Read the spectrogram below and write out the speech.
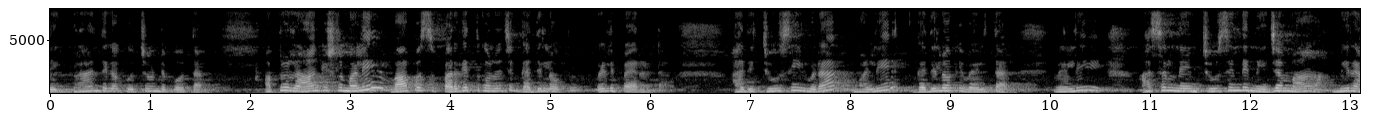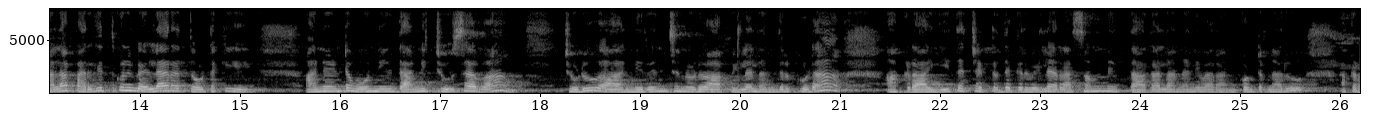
దిగ్భ్రాంతిగా కూర్చుండిపోతారు. అప్పుడు రామకృష్ణ మళ్ళీ వాపసు పరిగెత్తుకొని వచ్చి గదిలోకి వెళ్ళిపోయారంట. అది చూసి ఈవిడ మళ్ళీ గదిలోకి వెళ్తారు. వెళ్ళి అసలు నేను చూసింది నిజమా? మీరు అలా పరిగెత్తుకుని వెళ్ళారా తోటకి? అని అంటే ఓ నీవు దాన్ని చూసావా? చూడు ఆ నిరంజనుడు ఆ పిల్లలందరూ కూడా అక్కడ ఆ ఈత చెట్టు దగ్గర వెళ్ళి ఆ రసంని తాగాలనని వారు అనుకుంటున్నారు. అక్కడ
